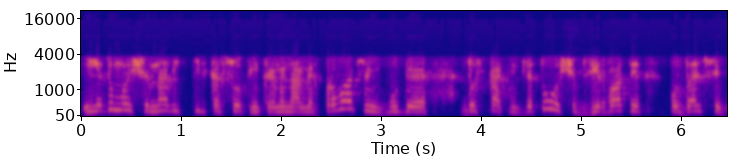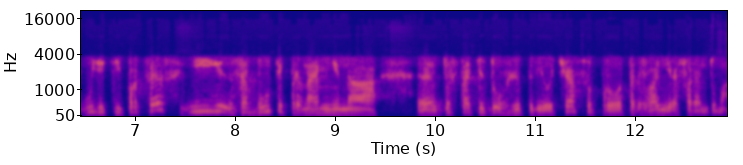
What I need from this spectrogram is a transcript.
І я думаю, що навіть кілька сотень кримінальних проваджень буде достатні для того, щоб зірвати подальший будь-який процес і забути принаймні на е, достатньо довгий період часу про так звані референдуми.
